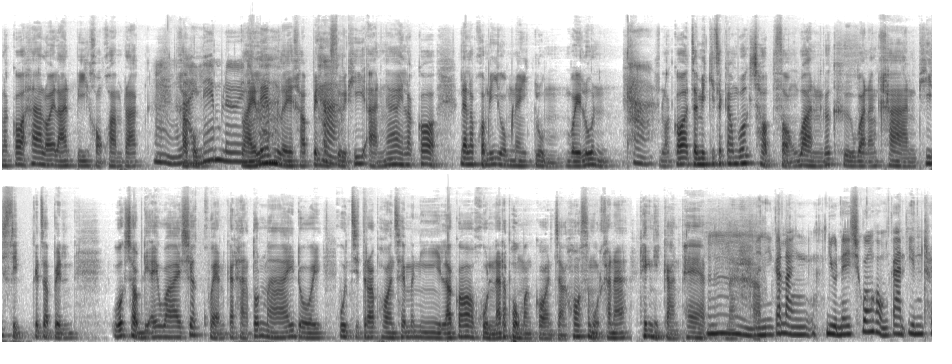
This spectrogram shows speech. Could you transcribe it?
แล้วก็ 500 ล้านปีของความรักอืมคหรับลายผมเล่มเลยหลายนะคะเล่มเลยครับเป็นหนังค่ะสือที่อ่านง่าย แล้วก็ได้รับความนิยมในกลุ่มวัยรุ่นค่ะแล้วก็จะมีกิจกรรมเวิร์กช็อป2วันก็คือวันอังคารที่ 10 ก็จะเป็น เวิร์กช็อป DIY เชือกแขวนกระถางต้นไม้ โดยคุณจิตรพรชัยมณี แล้วก็คุณนัทพงศ์มังกรจากห้องสมุดคณะเทคนิคการแพทย์อืมนะครับอันนี้กำลังอยู่ในช่วงของการอินเทร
